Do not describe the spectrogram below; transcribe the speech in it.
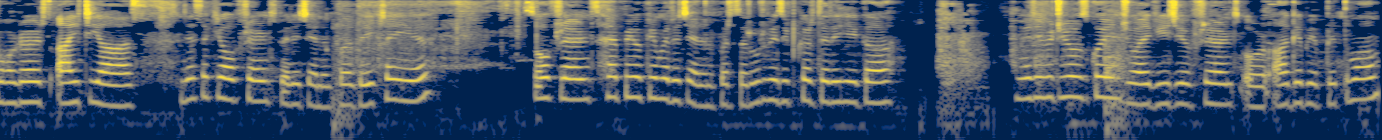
बॉर्डर्स आइटियाज जैसे कि आप फ्रेंड्स मेरे चैनल पर देख रही हैं सो फ्रेंड्स हैप्पी होके मेरे चैनल पर ज़रूर विज़िट करते रहिएगा। मेरे वीडियोस को एंजॉय कीजिए फ्रेंड्स और आगे भी अपने तमाम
